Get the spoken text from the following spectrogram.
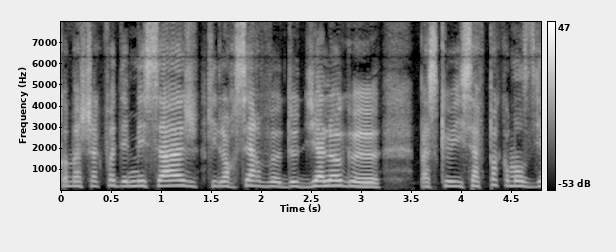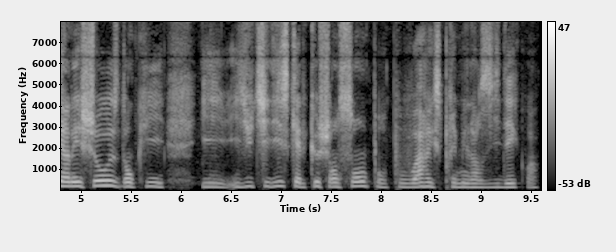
comme à chaque fois des messages qui leur servent de dialogue euh, parce qu'ils savent pas comment se dire les choses, donc ils, ils- ils utilisent quelques chansons pour pouvoir exprimer leurs idées. Quoi.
